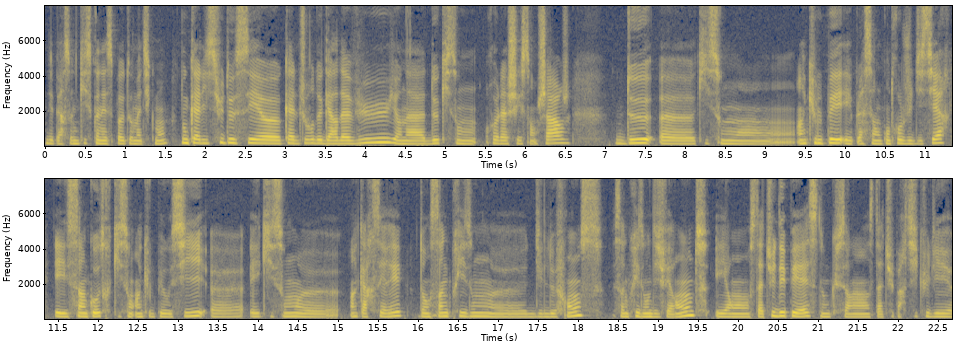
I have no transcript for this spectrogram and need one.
des personnes qui ne se connaissent pas automatiquement. Donc, à l'issue de ces euh, quatre jours de garde à vue, il y en a deux qui sont relâchés sans charge, deux euh, qui sont inculpés et placés en contrôle judiciaire, et cinq autres qui sont inculpés aussi et qui sont incarcérés dans cinq prisons d'Île-de-France, cinq prisons différentes, et en statut DPS, donc c'est un statut particulier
